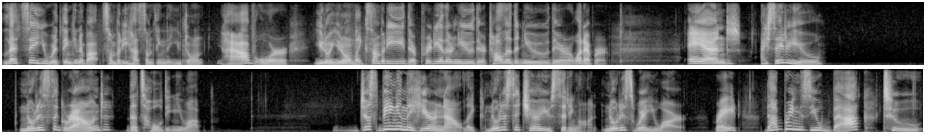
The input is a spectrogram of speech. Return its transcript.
let's say you were thinking about somebody has something that you don't have, or you know, you don't like somebody, they're prettier than you, they're taller than you, they're whatever. And I say to you, Notice the ground that's holding you up. Just being in the here and now, like notice the chair you're sitting on, notice where you are, right? That brings you back to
